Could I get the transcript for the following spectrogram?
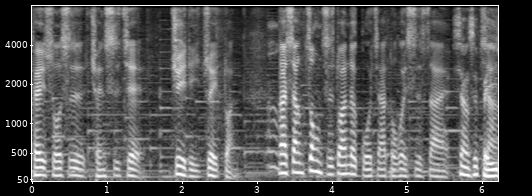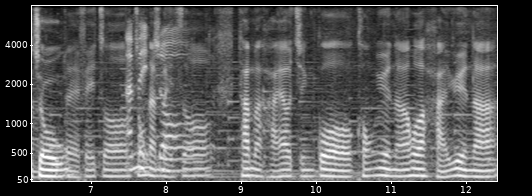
可以说是全世界距离最短。那像种植端的国家都会是在像是非洲，对非洲、中南美洲，他们还要经过空运啊或海运啊，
